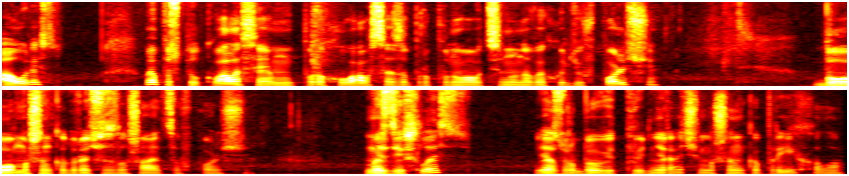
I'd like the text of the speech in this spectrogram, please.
Ауріс. Ми поспілкувалися, я йому порахувався, запропонував ціну на виході в Польщі, бо машинка, до речі, залишається в Польщі. Ми зійшлись, я зробив відповідні речі, машинка приїхала.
